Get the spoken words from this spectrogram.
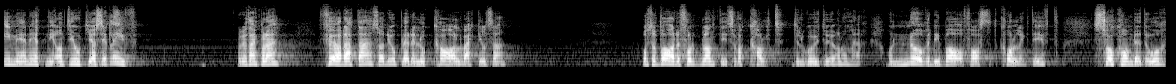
i menigheten i Antiokia sitt liv. Har dere tenkt på det? Før dette så hadde de opplevd en lokal vekkelse. Og så var det folk blant de som var kalt til å gå ut og gjøre noe mer. Og når de ba og fastet kollektivt, så kom det et ord,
